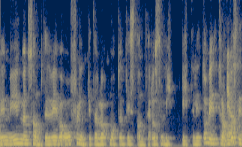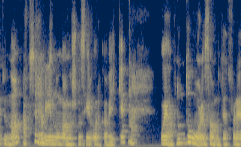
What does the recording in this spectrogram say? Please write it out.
i mye, men samtidig vi var også flinke til å på en måte distantere oss litt, bitte litt. Og vi trakk Ja. oss litt unna. Absolutt. Fordi noen ganger som du sier, orka vi ikke. Nei. Og jeg har ikke noen dårlig samvittighet for det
